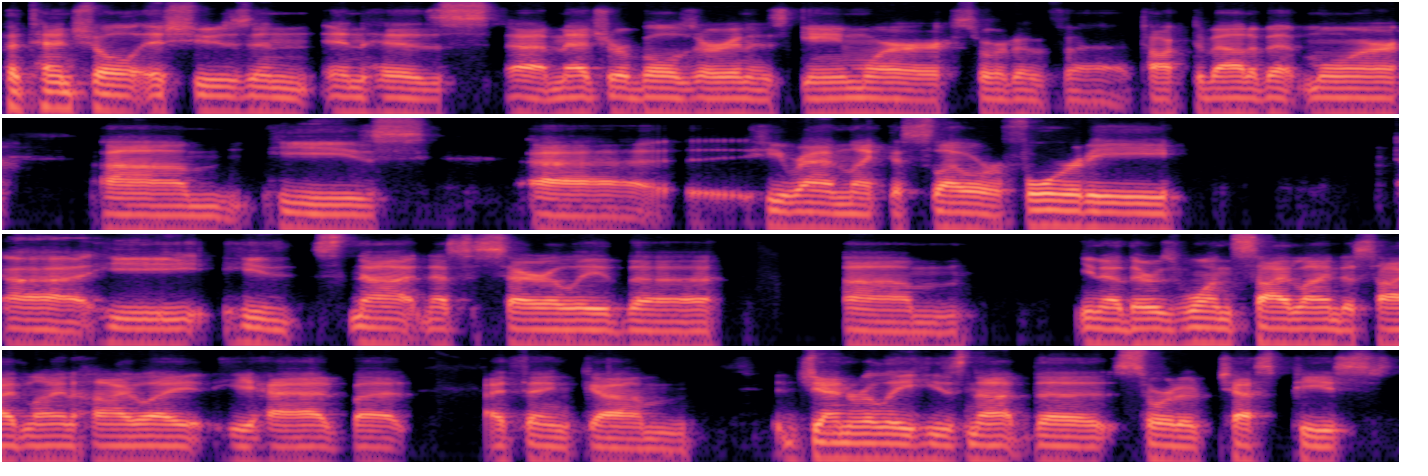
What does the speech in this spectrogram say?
potential issues in in his uh, measurables or in his game were sort of uh, talked about a bit more. Um, he's uh, he ran like a slower forty. Uh, he he's not necessarily the um, you know, there was one sideline to sideline highlight he had, but I think um, generally he's not the sort of chess piece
